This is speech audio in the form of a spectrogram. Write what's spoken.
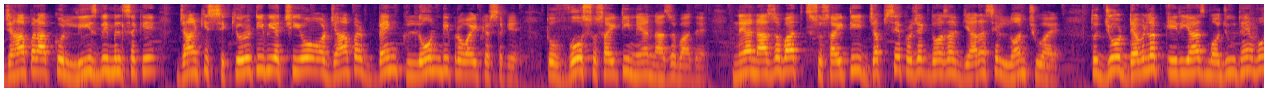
जहाँ पर आपको लीज भी मिल सके, जहाँ की सिक्योरिटी भी अच्छी हो और जहाँ पर बैंक लोन भी प्रोवाइड कर सके तो वो सोसाइटी नया नाजोबाद है। नया नाजोबाद सोसाइटी जब से प्रोजेक्ट 2011 से लॉन्च हुआ है तो जो डेवलप एरियाज़ मौजूद हैं, वो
